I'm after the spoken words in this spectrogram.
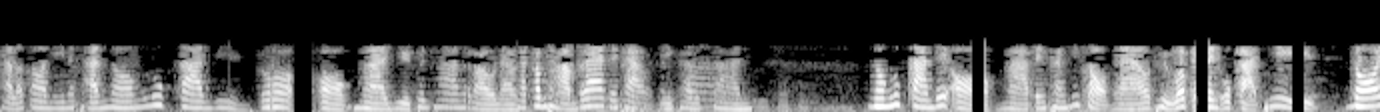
ค่ะแล้วตอนนี้นะคะ น้องลูกตาลวีนก็ออกมายืนข้างๆเราแล้วนะคะคำถามแรกเลยค่ะสวัสดีค่ะลูกตาลน้องลูกตาลได้ออกมาเป็นครั้งที่สองแล้ว ถือว่าเป็นโอกาสที่น้อย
